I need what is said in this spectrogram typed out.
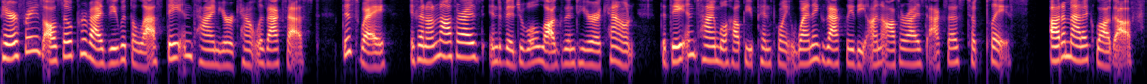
Pairaphrase also provides you with the last date and time your account was accessed. This way, if an unauthorized individual logs into your account, the date and time will help you pinpoint when exactly the unauthorized access took place. Automatic logoff.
